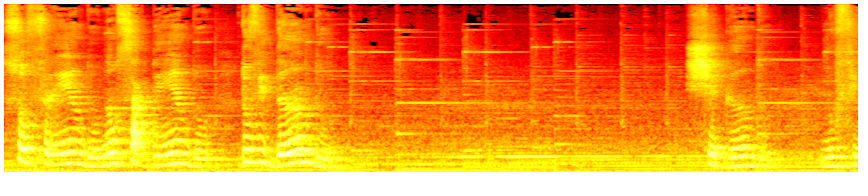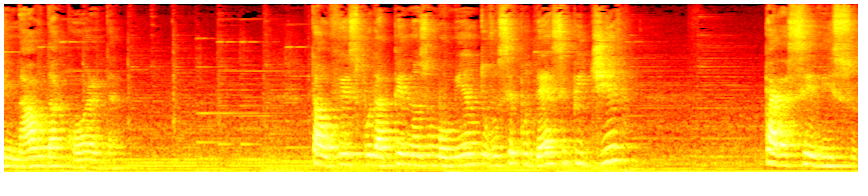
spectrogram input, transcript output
sofrendo, não sabendo, duvidando, chegando no final da corda. Talvez por apenas um momento você pudesse pedir para ser isso,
